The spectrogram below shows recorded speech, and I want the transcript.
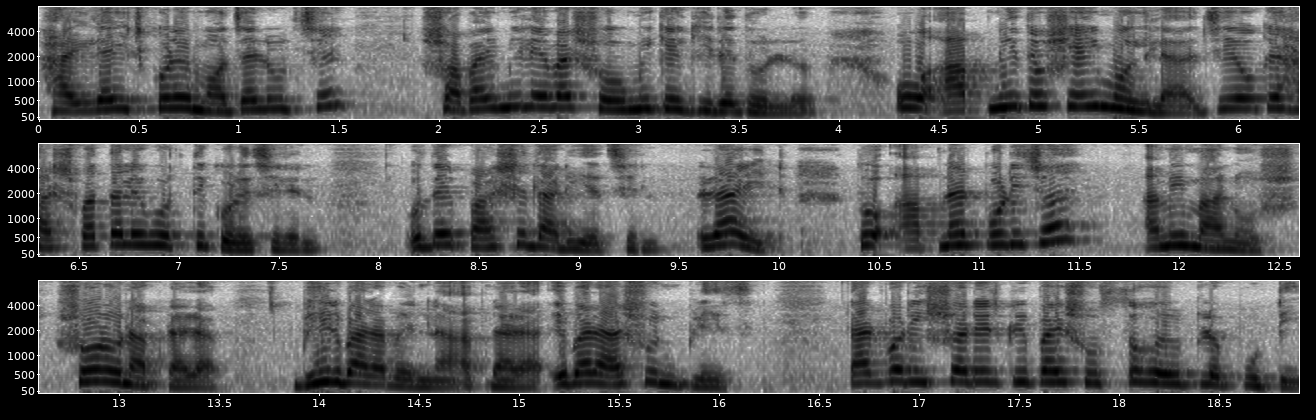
হাইলাইট করে মজা লুটছেন? সবাই মিলে এবার সৌমিকে ঘিরে ধরল। ও, আপনি তো সেই মহিলা যে ওকে হাসপাতালে ভর্তি করেছিলেন। ওদের পাশে দাঁড়িয়েছেন। রাইট, তো আপনার পরিচয়? আমি মানুষ, সরুন আপনারা। ভিড় বাড়াবেন না আপনারা। এবার আসুন, প্লিজ। তারপর ঈশ্বরের কৃপায় সুস্থ হয়ে উঠল পুটি।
